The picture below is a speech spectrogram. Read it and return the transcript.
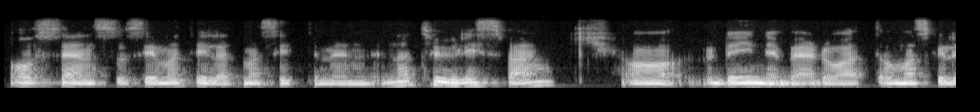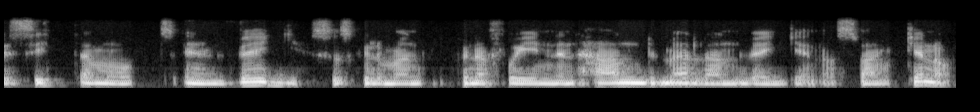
Och sen så ser man till att man sitter med en naturlig svank. Och det innebär då att om man skulle sitta mot en vägg så skulle man kunna få in en hand mellan väggen och svanken. Då.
